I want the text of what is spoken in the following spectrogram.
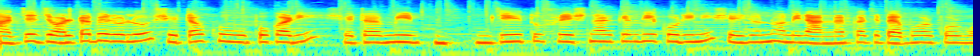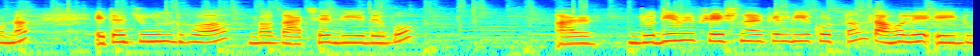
আর যে জলটা বেরোলো সেটাও খুব উপকারী। সেটা আমি যেহেতু ফ্রেশ নারকেল দিয়ে করিনি, সেই জন্য আমি রান্নার কাজে ব্যবহার করব না। এটা চুল, ধোয়া বা গাছে দিয়ে দেব। আর যদি আমি ফ্রেশ নারকেল দিয়ে করতাম, তাহলে এই দু,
